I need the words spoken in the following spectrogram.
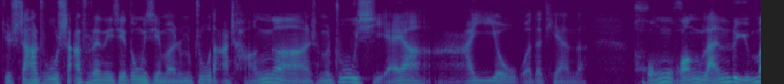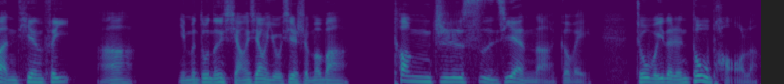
就杀猪杀出来那些东西嘛，什么猪大肠啊，什么猪血呀，哎呦，我的天哪，红黄蓝绿漫天飞啊！你们都能想象有些什么吧？汤汁四溅呐，各位，周围的人都跑了，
